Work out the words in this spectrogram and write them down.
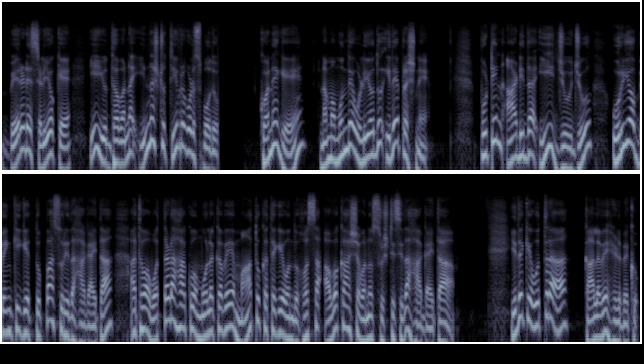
ಬೇರೆಡೆ ಸೆಳೆಯೋಕೆ ಈ ಯುದ್ಧವನ್ನ ಇನ್ನಷ್ಟು ತೀವ್ರಗೊಳಿಸಬಹುದು ಕೊನೆಗೆ, ನಮ್ಮ ಮುಂದೆ ಉಳಿಯೋದು ಇದೇ ಪ್ರಶ್ನೆ. ಪುಟಿನ್ ಆಡಿದ ಈ ಜೂಜು ಉರಿಯೋ ಬೆಂಕಿಗೆ ತುಪ್ಪ ಸುರಿದ ಹಾಗಾಯ್ತಾ, ಅಥವಾ ಒತ್ತಡ ಹಾಕುವ ಮೂಲಕವೇ ಮಾತುಕತೆಗೆ ಒಂದು ಹೊಸ ಅವಕಾಶವನ್ನು ಸೃಷ್ಟಿಸಿದ ಹಾಗಾಯ್ತಾ? ಇದಕ್ಕೆ ಉತ್ತರ ಕಾಲವೇ ಹೇಳಬೇಕು.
